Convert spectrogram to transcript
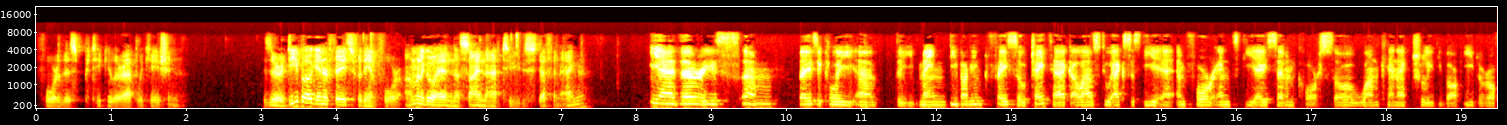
for this particular application. Is there a debug interface for the M4? I'm going to go ahead and assign that to Stefan Agner. Yeah, there is um, basically uh, the main debug interface. So JTAG allows to access the uh, M4 and the A7 cores. So one can actually debug either of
